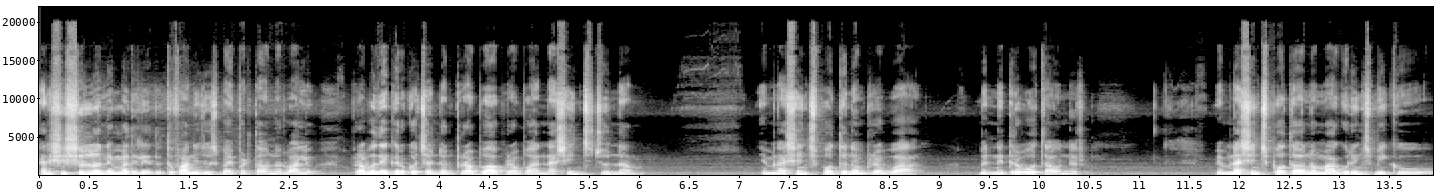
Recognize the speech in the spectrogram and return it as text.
కానీ శిష్యుల్లో నెమ్మది లేదు. తుఫాన్ని చూసి భయపడతా ఉన్నారు వాళ్ళు. ప్రభు దగ్గరకు వచ్చి అంటారు ప్రభా ప్రభా నశించుచున్నాం. మేము నశించిపోతున్నాం ప్రభా. మీరు నిద్రపోతూ ఉన్నారు. మేము నశించిపోతా ఉన్నాం. మా గురించి మీకు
